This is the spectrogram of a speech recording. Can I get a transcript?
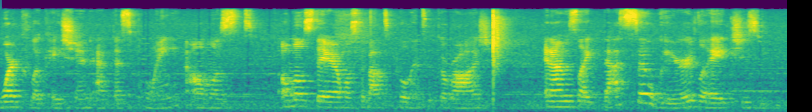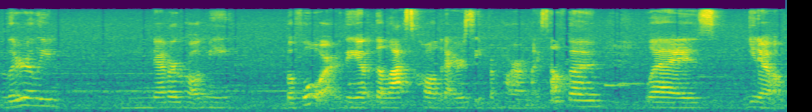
work location at this point, almost almost there, almost about to pull into the garage. And I was like, that's so weird. Like she's literally never called me before. The, the last call that I received from her on my cell phone was, you know,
